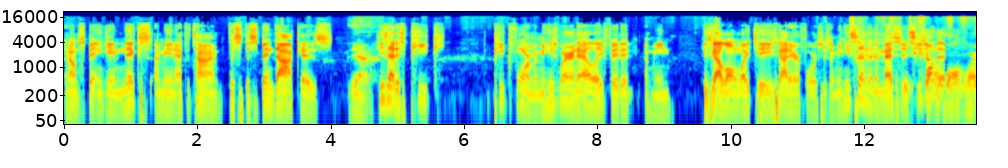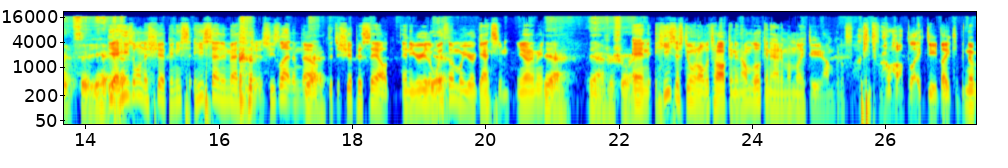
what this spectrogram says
and I'm spitting game. Nick's, I mean, at the time, this the spin doc has Yeah, he's at his peak, peak form. I mean, he's wearing a LA fitted. I mean, he's got a long white tee. He's got Air Forces. I mean, he's sending a message. He's on the long white tee. Yeah, yeah, he's on the ship and he's he's sending messages. He's letting them know Yeah. that the ship has sailed, and you're either with him or you're against him. You know what I mean? yeah, yeah, for sure. And he's just doing all the talking, and I'm looking at him. I'm like, dude, I'm gonna fucking throw up. Like, dude, like no.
